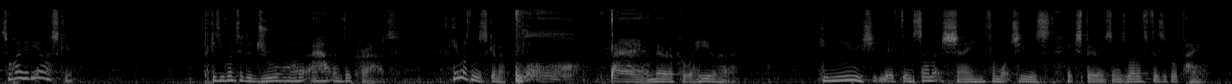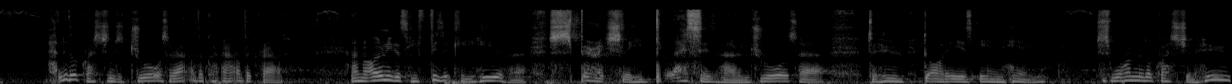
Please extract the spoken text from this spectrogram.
So why did he ask it? Because he wanted to draw her out of the crowd. He wasn't just going to bang, miracle, heal her. He knew she lived in so much shame from what she was experiencing, as well as physical pain. That little question just draws her out of the, out of the crowd. And not only does he physically heal her, spiritually, he blesses her and draws her to who God is in him. Just one little question Who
